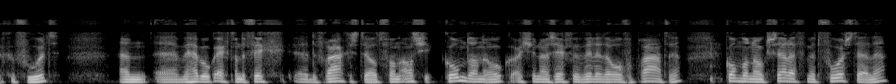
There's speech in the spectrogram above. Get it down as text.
gevoerd. En uh, we hebben ook echt aan de VIG uh, de vraag gesteld van als je, kom dan ook, als je nou zegt we willen daarover praten, kom dan ook zelf met voorstellen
